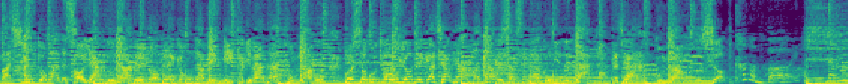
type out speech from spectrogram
마치 운동하는 서양 누나들 너 빼고다 밋밋하기만 한 통나무. 벌써부터 우연을 가장 한 만남을 상상하고 있는 난 가장 꿈나무 What's? Come on boy. 남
